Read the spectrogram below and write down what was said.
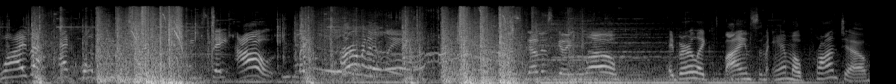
Why the heck won't you stay out? Like, permanently! This gun is getting low. I'd better, like, find some ammo pronto.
